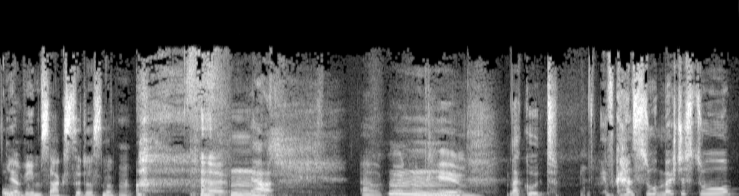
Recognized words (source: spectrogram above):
Oh. Ja, wem sagst du das, ne? Ja. Oh Gott, okay. Na gut. Kannst du, möchtest du.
